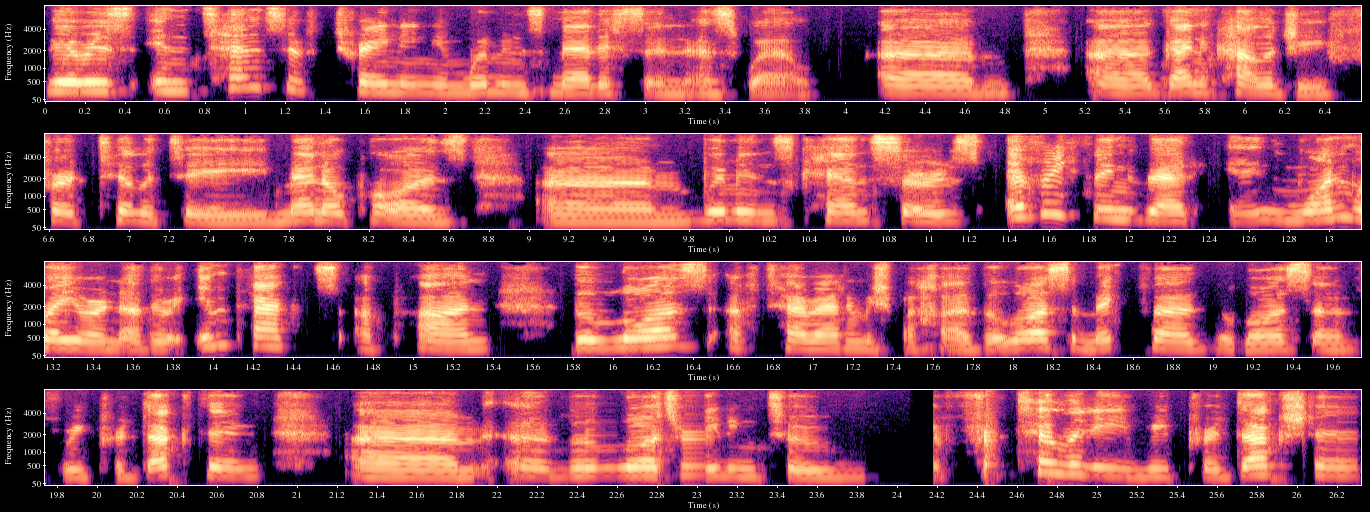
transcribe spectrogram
there is intensive training in women's medicine as well um, uh, gynecology, fertility, menopause, um, women's cancers, everything that in one way or another impacts upon the laws of Taharat Mishpacha, the laws of mikvah, the laws of reproductive, um, uh, the laws relating to fertility, reproduction.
